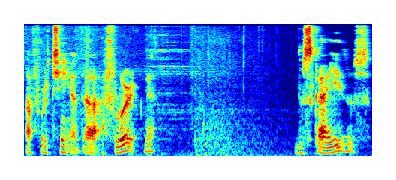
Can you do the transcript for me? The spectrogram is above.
a frutinha da flor, né? Dos caídos.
